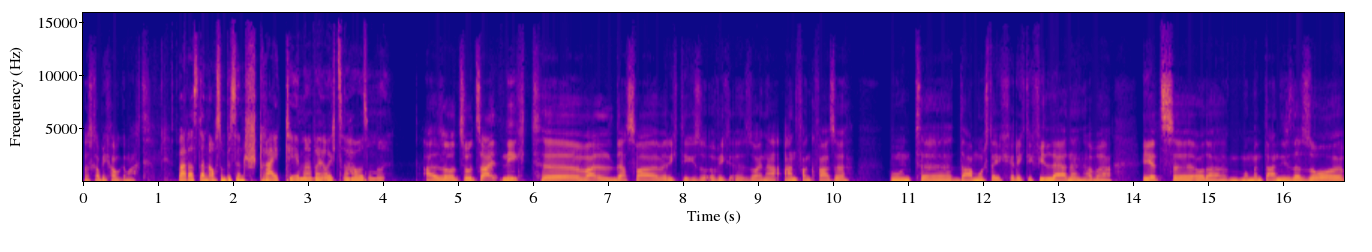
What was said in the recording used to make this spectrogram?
das habe ich auch gemacht. War das dann auch so ein bisschen Streitthema bei euch zu Hause mal? Also zurzeit nicht, äh, weil das war richtig so, äh, so eine Anfangsphase und äh, da musste ich richtig viel lernen. Aber jetzt oder momentan ist das so,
